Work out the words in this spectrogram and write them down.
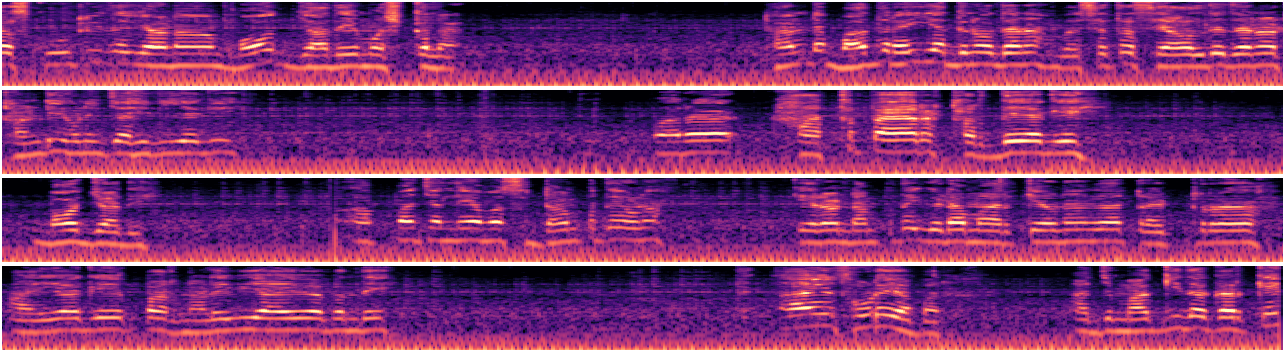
ਆ, ਸਕੂਟਰੀ ਤੇ ਜਾਣਾ ਬਹੁਤ ਜ਼ਿਆਦਾ ਮੁਸ਼ਕਲ ਆ। ਠੰਡ ਵੱਧ ਰਹੀ ਆ ਦਿਨੋਂ ਦਿਨ, ਵੈਸੇ ਤਾਂ ਸਿਆਲ ਦੇ ਦਿਨਾਂ ਠੰਡ ਹੀ ਹੋਣੀ ਚਾਹੀਦੀ ਹੈਗੀ। ਪਰ ਹੱਥ ਪੈਰ ਠਰਦੇ ਹੈਗੇ, ਬਹੁਤ ਜ਼ਿਆਦਾ। ਆਪਾਂ ਚੱਲੇ ਆ ਬਸ ਡੰਪ ਤੇ ਹੁਣ। ਕੇਰਾ ਡੰਪ ਤੇ ਗੇੜਾ ਮਾਰ ਕੇ ਆਉਣਾਗਾ, ਟਰੈਕਟਰ ਆਏ ਹੈਗੇ, ਭਰਨ ਵਾਲੇ ਵੀ ਆਏ ਹੋਏ ਬੰਦੇ। ਆਏ ਥੋੜੇ ਆ ਪਰ ਅੱਜ ਮਾਗੀ ਦਾ ਕਰਕੇ।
